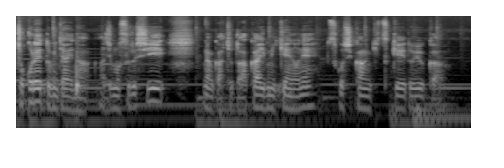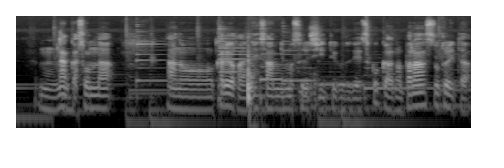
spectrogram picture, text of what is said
チョコレートみたいな味もするし、なんかちょっと赤い実系のね、少し柑橘系というか、うん、なんかそんな、あの、軽やかなね、酸味もするし、ということで、すごくあのバランスの取れた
